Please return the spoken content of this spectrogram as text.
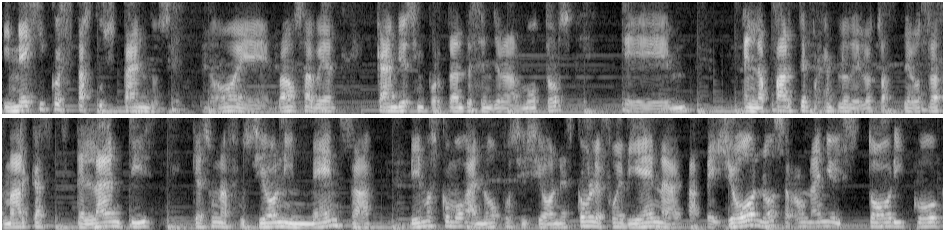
Y México está ajustándose, ¿no? Eh, vamos a ver cambios importantes en General Motors. Eh, en la parte, por ejemplo, de otras, de otras marcas, Stellantis, que es una fusión inmensa. Vimos cómo ganó posiciones, cómo le fue bien a, Peugeot, ¿no? Cerró un año histórico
